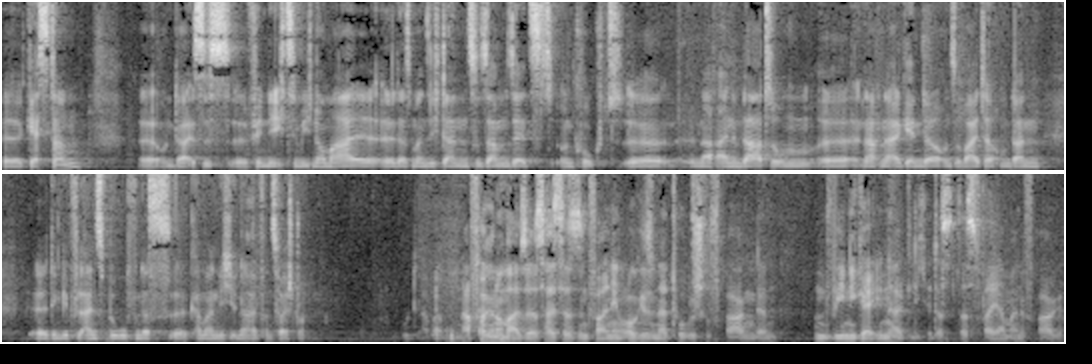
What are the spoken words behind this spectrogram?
äh, gestern. Äh, und da ist es, äh, finde ich, ziemlich normal, äh, dass man sich dann zusammensetzt und guckt nach einem Datum, nach einer Agenda und so weiter, um dann den Gipfel einzuberufen. Das kann man nicht innerhalb von zwei Stunden. Gut, aber Nachfrage nochmal. Also das heißt, das sind vor allen Dingen organisatorische Fragen dann und weniger inhaltliche. Das, das war ja meine Frage.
